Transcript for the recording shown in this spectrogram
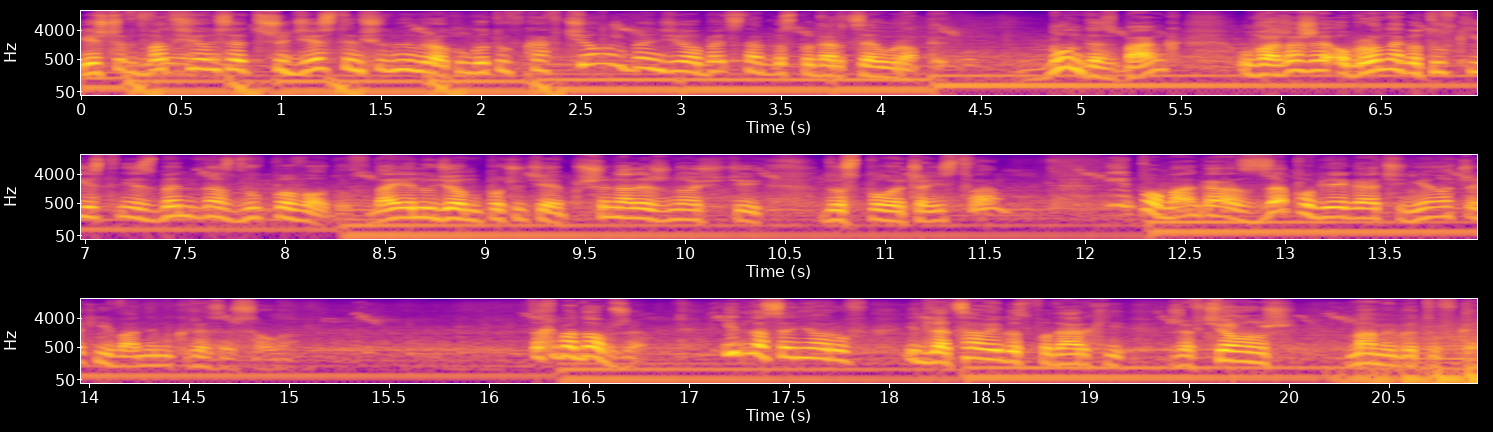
jeszcze w 2037 roku gotówka wciąż będzie obecna w gospodarce Europy. Bundesbank uważa, że obrona gotówki jest niezbędna z dwóch powodów. Daje ludziom poczucie przynależności do społeczeństwa i pomaga zapobiegać nieoczekiwanym kryzysom. To chyba dobrze i dla seniorów, i dla całej gospodarki, że wciąż mamy gotówkę.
